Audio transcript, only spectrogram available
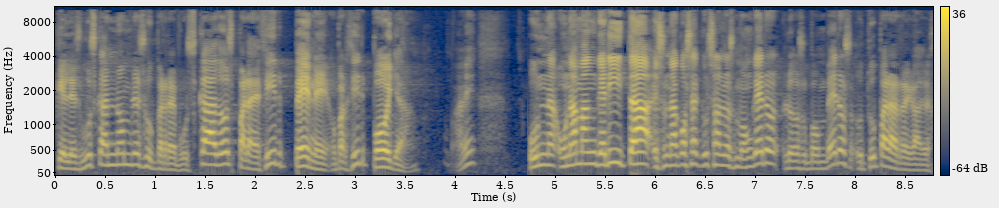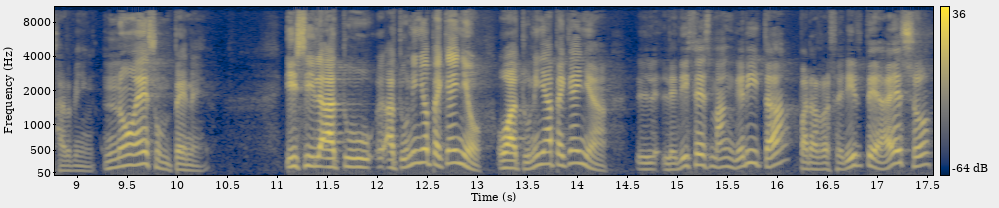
que les buscan nombres súper rebuscados para decir pene o para decir polla. ¿vale? Una, manguerita es una cosa que usan los, los bomberos o tú para regar el jardín. No es un pene. Y si a tu, a tu niño pequeño o a tu niña pequeña le, dices manguerita para referirte a eso,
